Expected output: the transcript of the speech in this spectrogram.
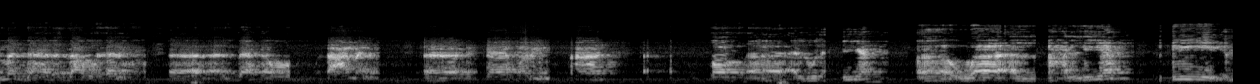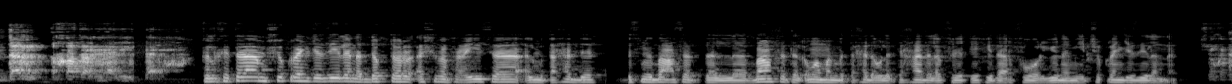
مد في الختام شكرا جزيلا الدكتور أشرف عيسى المتحدث باسم بعثة بعثة الأمم المتحدة والاتحاد الأفريقي في دارفور يوناميد شكرا جزيلا لك. شكرا.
